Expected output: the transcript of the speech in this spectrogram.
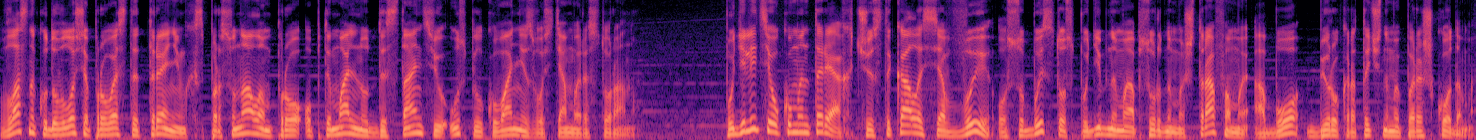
Власнику довелося провести тренінг з персоналом про оптимальну дистанцію у спілкуванні з гостями ресторану. Поділіться у коментарях, чи стикалися ви особисто з подібними абсурдними штрафами або бюрократичними перешкодами.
